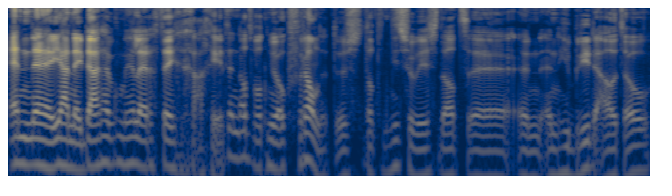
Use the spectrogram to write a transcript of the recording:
En uh, ja, nee, daar heb ik me heel erg tegen geageerd. En dat wordt nu ook veranderd. Dus dat het niet zo is dat uh, een, een hybride auto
